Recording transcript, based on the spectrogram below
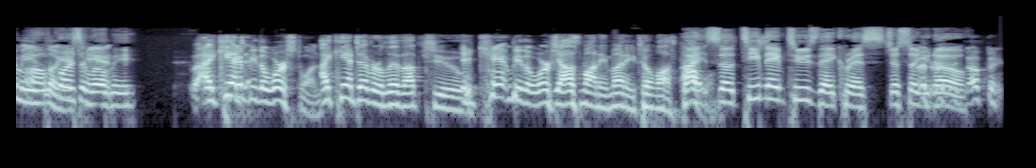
I mean, Oh, of look, course it, it will can't- be. I can't. can't be the worst one. I can't ever live up to it can't be the worst. Yasmani Money, Tomas All problem. right, so Team Name Tuesday, Chris. Just so you know, Nothing.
